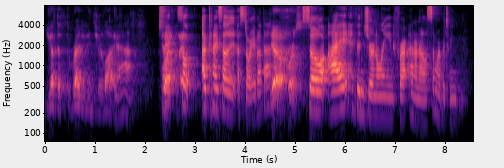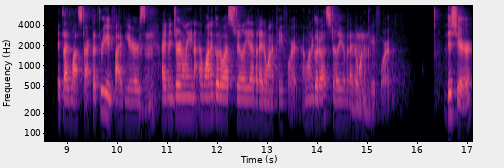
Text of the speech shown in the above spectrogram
you have to thread it into your life. yeah. So, Can I, I- so uh, can I tell you a story about that? yeah, of course. So I had been journaling for I don't know somewhere between it I lost track, but three and five years. I've been journaling. I want to go to Australia, but I don't want to pay for it. I want to go to Australia, but I don't want to pay for it. This year,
